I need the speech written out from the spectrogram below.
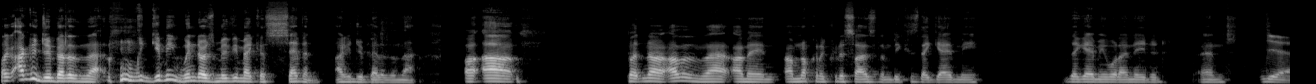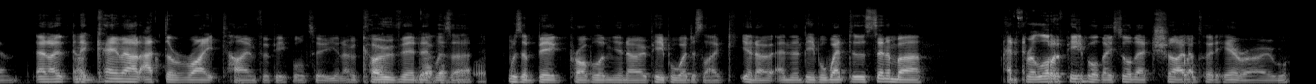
Like, I could do better than that. like, give me Windows Movie Maker seven. I could do better than that. Uh, uh, but no, other than that, I mean, I'm not going to criticize them because they gave me, they gave me what I needed, and Yeah, and I and Um, it came out at the right time for people too. You know, COVID. Yeah, it was a. was a big problem. You know, people were just like, you know, and then people went to the cinema, and for a lot of people, they saw their childhood hero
